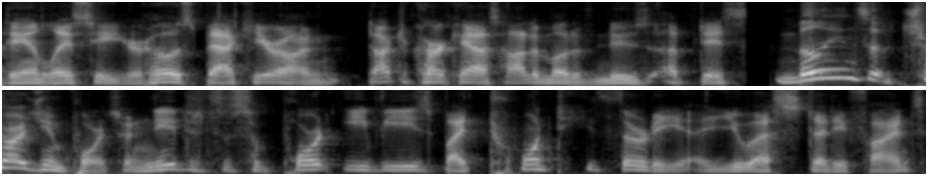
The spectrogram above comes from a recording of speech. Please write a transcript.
Dan Lacey, your host, back here on Dr. Carcast Automotive News Updates. Millions of charging ports are needed to support EVs by 2030, a U.S. study finds.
